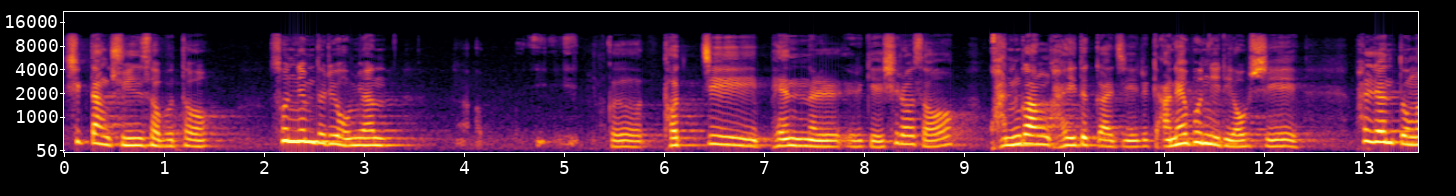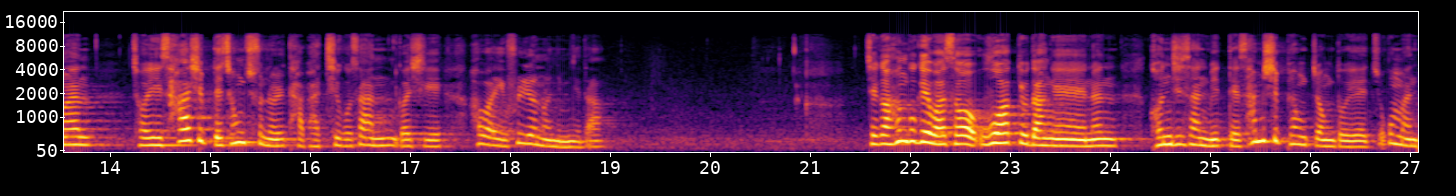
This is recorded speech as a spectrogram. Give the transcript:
식당 주인서부터 손님들이 오면 그 덧지 밴을 이렇게 실어서 관광 가이드까지 이렇게 안 해본 일이 없이 8년 동안 저희 40대 청춘을 다 바치고 산 것이 하와이 훈련원입니다. 제가 한국에 와서 우학교당에는 건지산 밑에 30평 정도의 조그만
